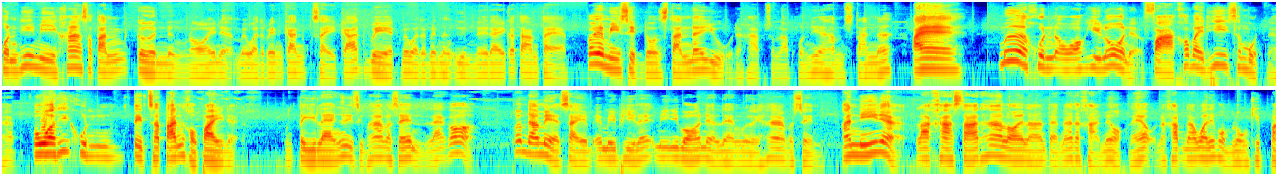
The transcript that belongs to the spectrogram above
คนที่มีค่าสตันเกิน 100 เนี่ย ไม่ว่าจะเป็นการใส่การ์ดเวท ไม่ว่าจะเป็นอย่างอื่นใดๆก็ตามแต่ ก็ยังมีสิทธิ์โดนสตันได้อยู่นะครับสำหรับคนที่จะทำสตันนะ แต่เมื่อคุณเอาออกฮีโร่เนี่ยฝากเข้าไปที่สมุดนะครับ ตัวที่คุณติดสตันเขาไปเนี่ย คุณตีแรงขึ้นอีก 15%และก็เพิ่มดาเมจใส่ MVP และมินิบอสเนี่ยแรงเลย 5%อันนี้เนี่ยราคาสตาร์ท500 ล้าน แต่น่าจะขายไม่ออกแล้วนะครับนะวันที่ผมลงคลิปไป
